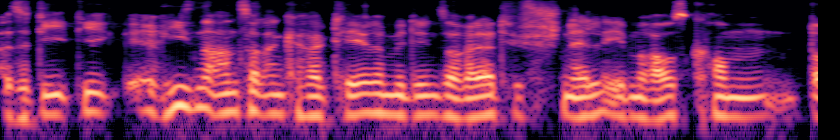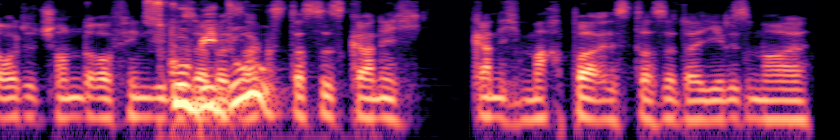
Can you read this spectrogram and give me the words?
Also die, die Riesenanzahl an Charaktere, mit denen sie relativ schnell eben rauskommen, deutet schon darauf hin, wie du selber sagst, dass es gar nicht, gar nicht machbar ist, dass er da jedes Mal,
